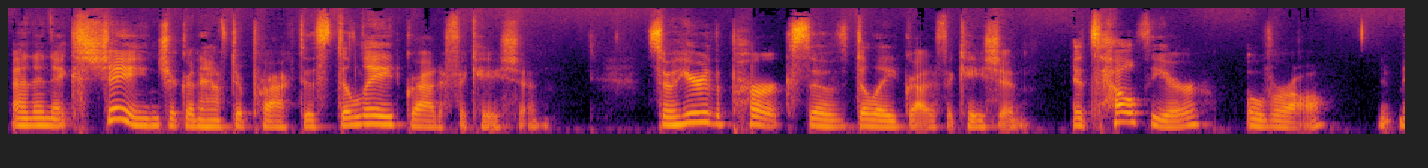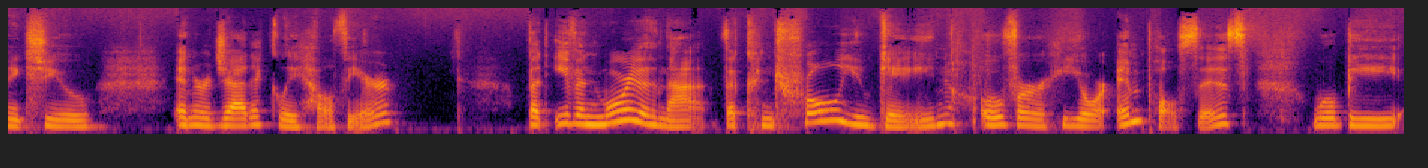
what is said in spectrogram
And in exchange, you're going to have to practice delayed gratification. So here are the perks of delayed gratification it's healthier overall. It makes you energetically healthier. But even more than that, the control you gain over your impulses will be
